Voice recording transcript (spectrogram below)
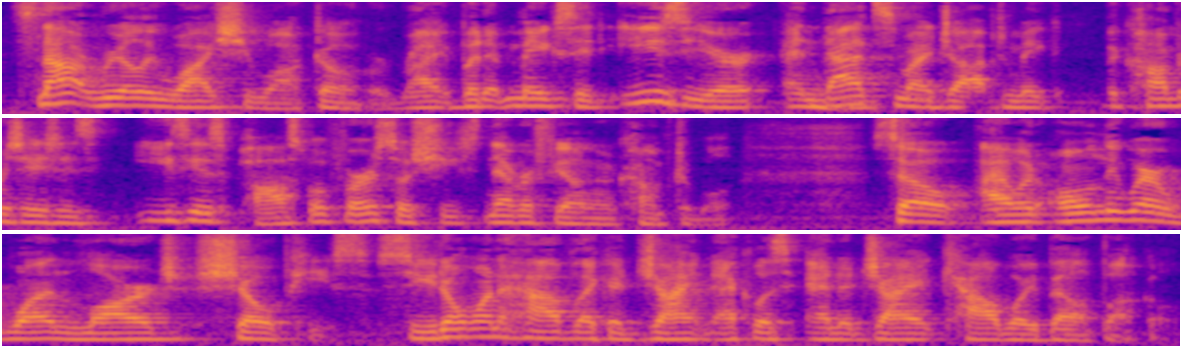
It's not really why she walked over, right? But it makes it easier. And mm-hmm. that's my job to make the conversation as easy as possible for her so she's never feeling uncomfortable. So I would only wear one large showpiece. So you don't want to have like a giant necklace and a giant cowboy belt buckle.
